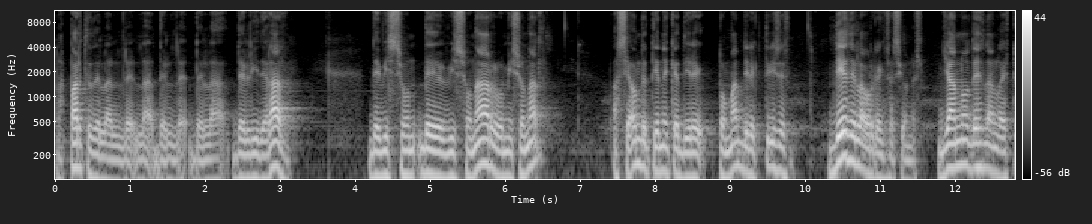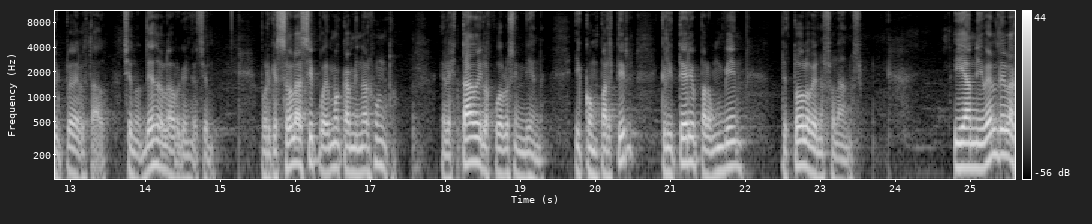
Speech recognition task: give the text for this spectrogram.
las partes de, la, de, liderar, de, visión, de visionar o misionar hacia dónde tiene que tomar directrices desde las organizaciones, ya no desde la estructura del Estado, sino desde la organización. Porque solo así podemos caminar juntos, el Estado y los pueblos indígenas, y compartir criterios para un bien de todos los venezolanos. Y a nivel de la,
